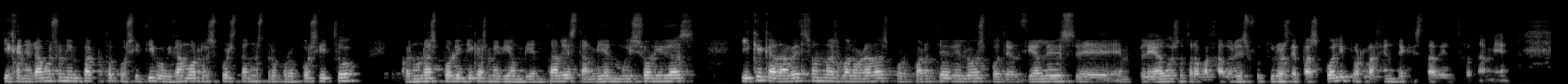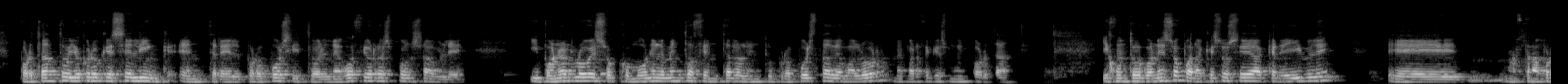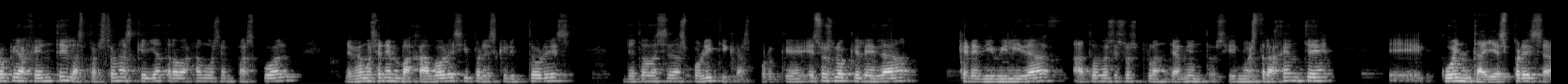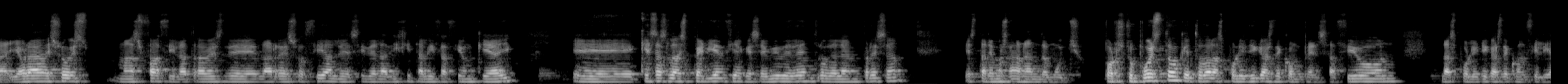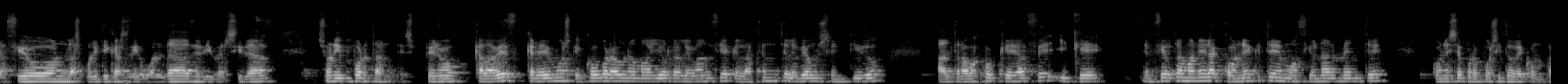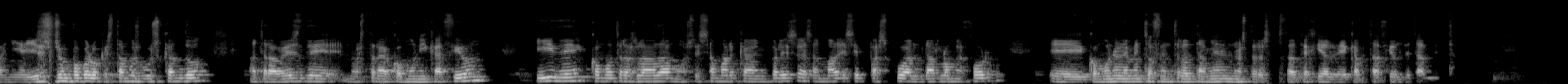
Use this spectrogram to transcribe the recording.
y generamos un impacto positivo y damos respuesta a nuestro propósito con unas políticas medioambientales también muy sólidas y que cada vez son más valoradas por parte de los potenciales eh, empleados o trabajadores futuros de Pascual y por la gente que está dentro también. Por tanto, yo creo que ese link entre el propósito, el negocio responsable y ponerlo eso como un elemento central en tu propuesta de valor me parece que es muy importante. Y junto con eso, para que eso sea creíble, eh, nuestra propia gente, las personas que ya trabajamos en Pascual, debemos ser embajadores y prescriptores de todas esas políticas, porque eso es lo que le da credibilidad a todos esos planteamientos. Si nuestra gente eh, cuenta y expresa, y ahora eso es más fácil a través de las redes sociales y de la digitalización que hay, eh, que esa es la experiencia que se vive dentro de la empresa, estaremos ganando mucho. Por supuesto que todas las políticas de compensación, las políticas de conciliación, las políticas de igualdad, de diversidad, son importantes, pero cada vez creemos que cobra una mayor relevancia que la gente le vea un sentido al trabajo que hace y que, en cierta manera, conecte emocionalmente con ese propósito de compañía. Y eso es un poco lo que estamos buscando a través de nuestra comunicación y de cómo trasladamos esa marca empresa, ese Pascual, dar lo mejor, eh, como un elemento central también en nuestra estrategia de captación de talento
